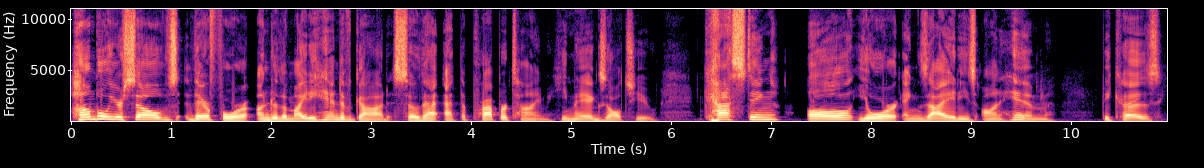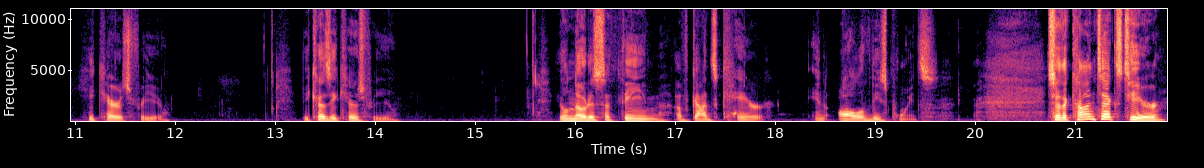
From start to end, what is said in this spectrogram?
Humble yourselves, therefore, under the mighty hand of God, so that at the proper time he may exalt you, casting all your anxieties on him because he cares for you. Because he cares for you. You'll notice a theme of God's care in all of these points. So, the context here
